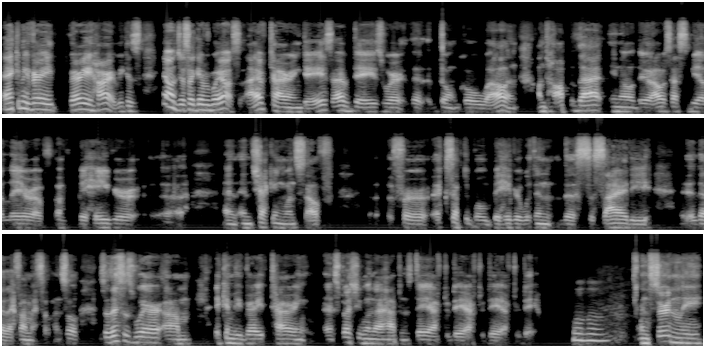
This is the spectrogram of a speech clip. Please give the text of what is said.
and it can be very, very hard because you know, just like everybody else, I have tiring days. I have days where that don't go well, and on top of that, you know, there always has to be a layer of, of behavior uh, and, and checking oneself for acceptable behavior within the society that I find myself in. So, so this is where um, it can be very tiring, especially when that happens day after day after day after day. Mm-hmm. And certainly,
